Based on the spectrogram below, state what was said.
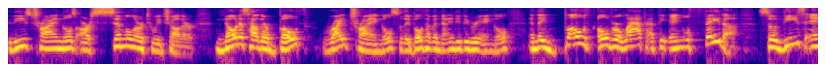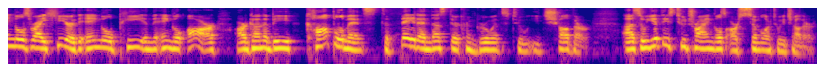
these triangles are similar to each other. Notice how they're both right triangles, so they both have a 90 degree angle, and they both overlap at the angle theta. So these angles right here, the angle P and the angle R, are going to be complements to theta, and thus they're congruent to each other. Uh, so we get these two triangles are similar to each other.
